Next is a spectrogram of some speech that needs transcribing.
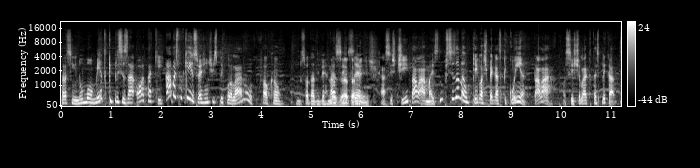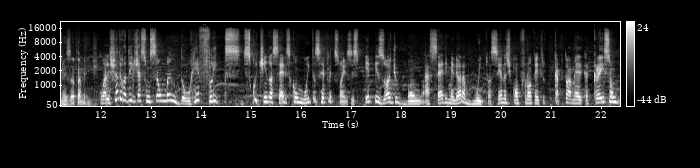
para assim, no momento que precisar, ó, oh, tá aqui. Ah, mas por que isso? A gente explicou lá no Falcão do Soldado Invernal. Exatamente. assistir, tá lá, mas não precisa não. Quem gosta de pegar as picuinhas, tá lá. Assiste lá que tá explicado. Exatamente. O Alexandre Rodrigues de Assunção mandou Reflex, discutindo as séries com muitas reflexões. Episódio bom. A série melhora muito. As cenas de confronto entre o Capitão América, Crayson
